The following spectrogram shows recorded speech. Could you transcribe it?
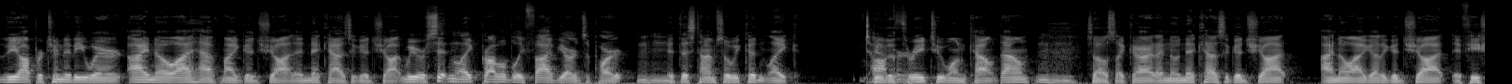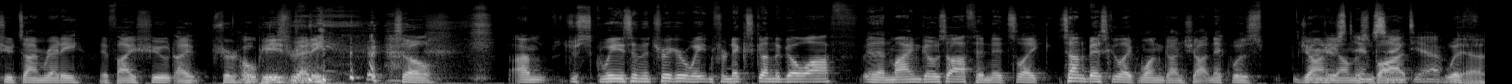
the opportunity where I know I have my good shot and Nick has a good shot. We were sitting like probably five yards apart mm-hmm. at this time, so we couldn't like Talk do the or- three, two, one countdown. Mm-hmm. So I was like, all right, I know Nick has a good shot. I know I got a good shot. If he shoots, I'm ready. If I shoot, I sure hope, Hope he's he's ready. so I'm just squeezing the trigger, waiting for Nick's gun to go off, and then mine goes off, and it's like it sounded basically like one gunshot. Nick was Johnny on the in spot sync, yeah. with Yeah.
